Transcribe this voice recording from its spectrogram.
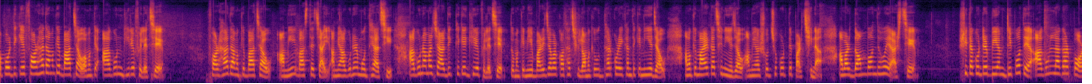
অপরদিকে ফরহাদ আমাকে বাঁচাও, আমাকে আগুন ঘিরে ফেলেছে। ফরহাদ আমাকে বাঁচাও, আমি বাঁচতে চাই, আমি আগুনের মধ্যে আছি। আগুন আমার চারদিক থেকে ঘিরে ফেলেছে। তোমাকে নিয়ে বাড়ি যাওয়ার কথা ছিল, আমাকে উদ্ধার করে এখান থেকে নিয়ে যাও। আমাকে মায়ের কাছে নিয়ে যাও, আমি আর সহ্য করতে পারছি না। আমার দম বন্ধ হয়ে আসছে। সীতাকুণ্ডের বিএম ডিপোতে আগুন লাগার পর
